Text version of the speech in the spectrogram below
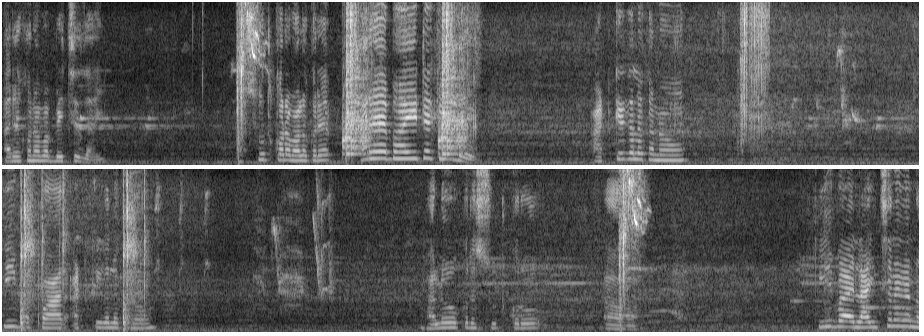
আর এখন আবার বেঁচে যাই শ্যুট করা ভালো করে। আরে ভাই, এটা কি হলো? আটকে গেল কেন? কি ব্যাপার? আটকে গেল কেন? ভালো করে শ্যুট করো। কি ভাই, লাগছে না কেন?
